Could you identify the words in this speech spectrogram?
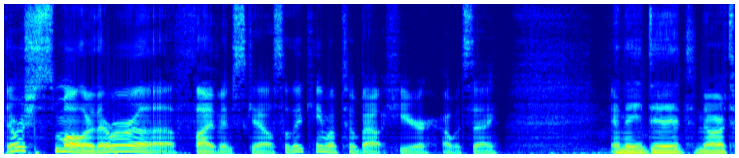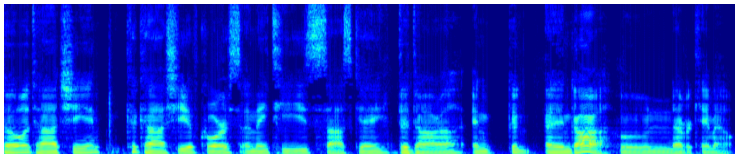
they were smaller. They were a five inch scale. So they came up to about here, I would say. And they did Naruto, Itachi, and Kakashi, of course. And they teased Sasuke, Deidara, and, and Gaara, who never came out.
